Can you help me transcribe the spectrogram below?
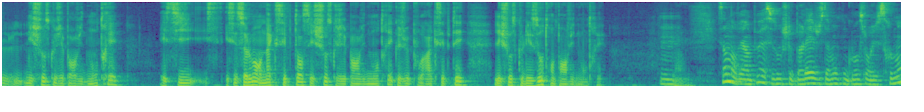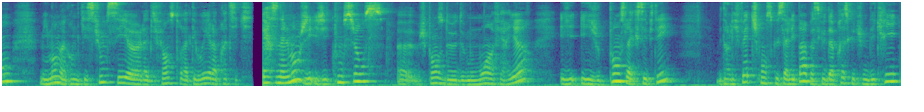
les choses que j'ai pas envie de montrer. Et, si, et c'est seulement en acceptant ces choses que j'ai pas envie de montrer que je vais pouvoir accepter les choses que les autres n'ont pas envie de montrer. Mm. Ça, on en revient un peu à ce dont je te parlais juste avant qu'on commence l'enregistrement. Mais moi, ma grande question, c'est euh, la différence entre la théorie et la pratique. Personnellement, j'ai conscience, euh, je pense, de, mon moi inférieur et, je pense l'accepter. Mais dans les faits, je pense que ça l'est pas parce que d'après ce que tu me décris,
